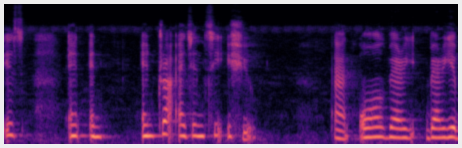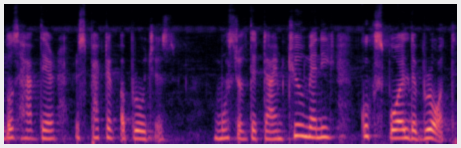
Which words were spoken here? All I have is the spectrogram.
is an, an intra-agency issue and all vari variables have their respective approaches. Most of the time too many cooks spoil the broth.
